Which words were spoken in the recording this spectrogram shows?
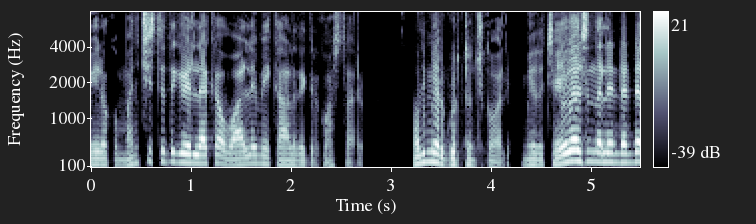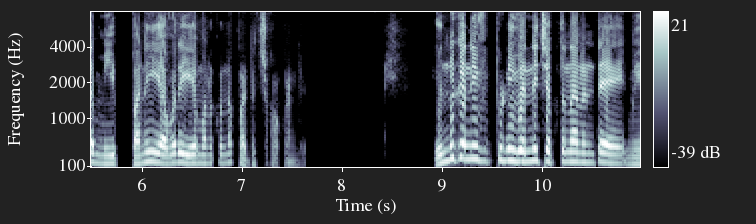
మీరు ఒక మంచి స్థితికి వెళ్ళాక వాళ్ళే మీ కాళ్ళ దగ్గరకొస్తారు. అది మీరు గుర్తుంచుకోవాలి. మీరు చేయవలసిందల్లా ఏంటంటే మీ పని ఎవరు ఏమనుకున్నా పట్టించుకోకండి. ఎందుకని ఇప్పుడు ఇవన్నీ చెప్తున్నానంటే మీ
